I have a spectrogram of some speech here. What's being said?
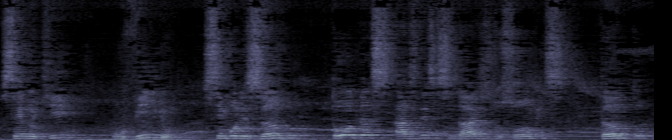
Sendo aqui o vinho simbolizando todas as necessidades dos homens, tanto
